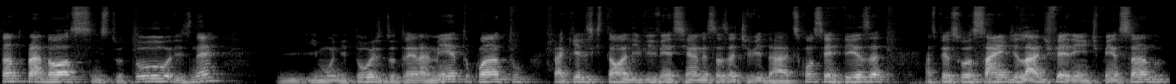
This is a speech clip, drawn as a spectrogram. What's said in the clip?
tanto para nós, instrutores, né? E, e monitores do treinamento, quanto para aqueles que estão ali vivenciando essas atividades. Com certeza as pessoas saem de lá diferente, pensando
